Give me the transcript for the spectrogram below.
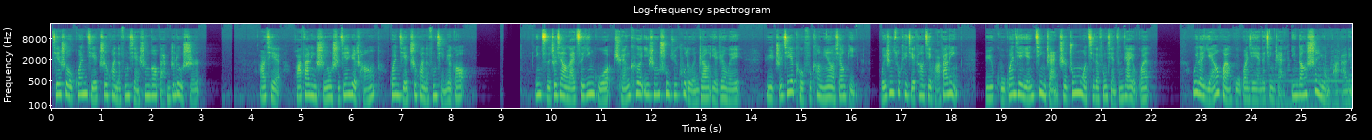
接受关节置换的风险升高百分之六十，而且华发令使用时间越长，关节置换的风险越高。因此，这项来自英国全科医生数据库的文章也认为，与直接口服抗凝药相比，维生素 K 拮抗剂华发令。与骨关节炎进展至中末期的风险增加有关。为了延缓骨关节炎的进展，应当慎用华发令。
